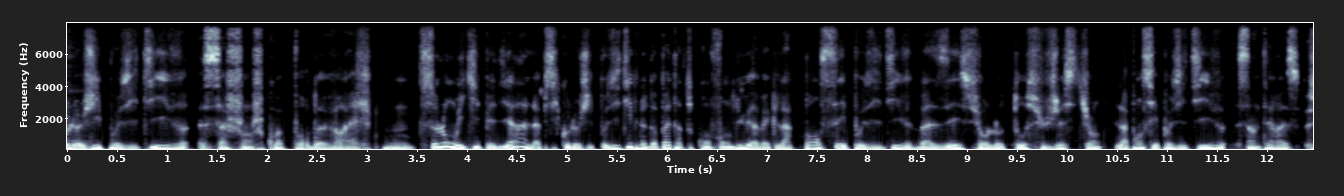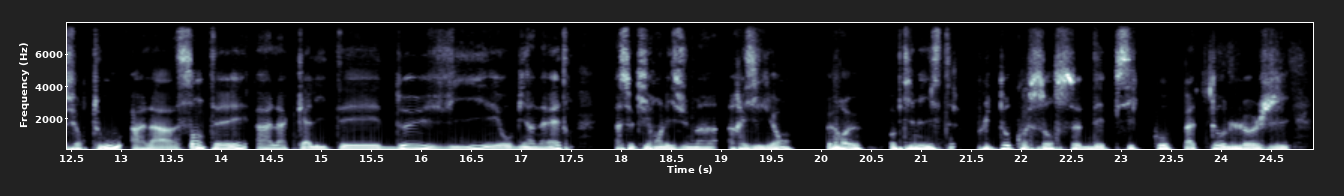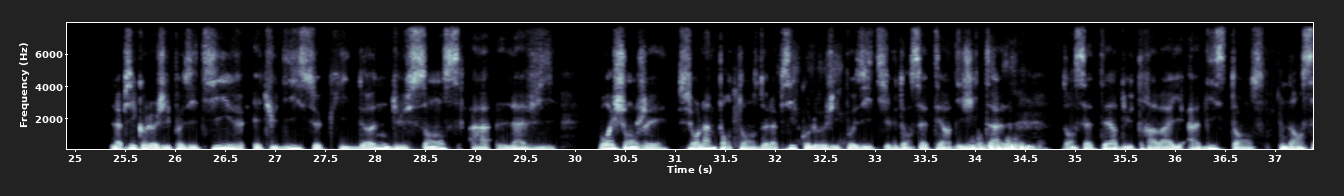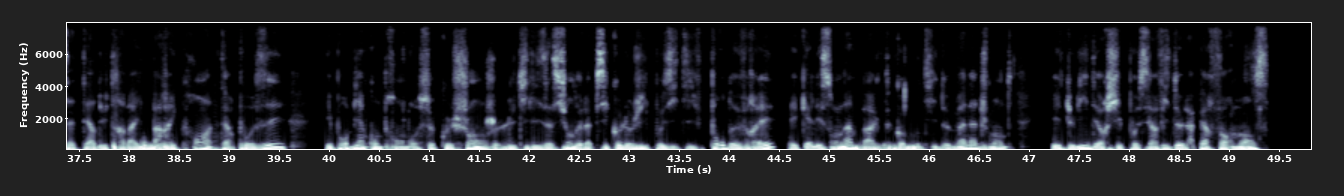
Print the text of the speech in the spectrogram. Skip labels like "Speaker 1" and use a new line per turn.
psychologie positive, ça change quoi pour de vrai? Selon Wikipédia, la psychologie positive ne doit pas être confondue avec la pensée positive basée sur l'autosuggestion. La pensée positive s'intéresse surtout à la santé, à la qualité de vie et au bien-être, à ce qui rend les humains résilients, heureux, optimistes, plutôt qu'aux sources des psychopathologies. La psychologie positive étudie ce qui donne du sens à la vie. Pour échanger sur l'importance de la psychologie positive dans cette ère digitale, dans cette ère du travail à distance, dans cette ère du travail par écran interposé, et pour bien comprendre ce que change l'utilisation de la psychologie positive pour de vrai et quel est son impact comme outil de management et de leadership au service de la performance,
